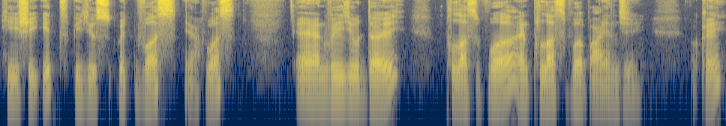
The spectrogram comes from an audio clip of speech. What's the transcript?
he, she, it. We use with verse, yeah, verse. And we use they plus verb and plus verb ing. Okay,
